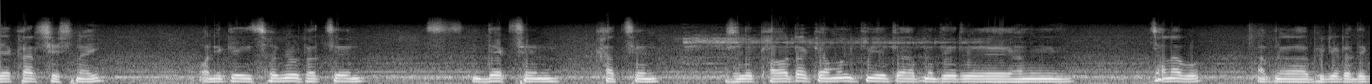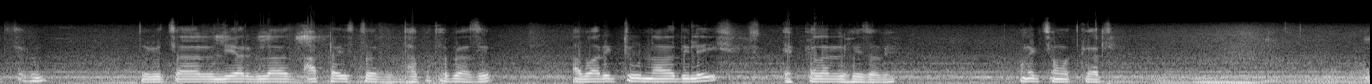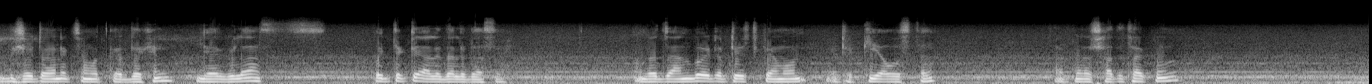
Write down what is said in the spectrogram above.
দেখার শেষ নাই। অনেকেই ছবি উঠাচ্ছেন, দেখছেন। খাচ্ছেন। আসলে খাওয়াটা কেমন কি এটা আপনাদের আমি জানাব। আপনারা ভিডিওটা দেখতে থাকুন। তবে চার লেয়ারগুলা আটটা স্তর ধাপে ধাপে আছে। আবার একটু নাড়া দিলেই এক কালারের হয়ে যাবে। অনেক চমৎকার। বিষয়টা অনেক চমৎকার, দেখেন লেয়ারগুলা প্রত্যেকটাই আলাদা আলাদা আছে। আমরা জানব এটা টেস্ট কেমন, এটা কি অবস্থা। আপনারা সাথে থাকুন।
